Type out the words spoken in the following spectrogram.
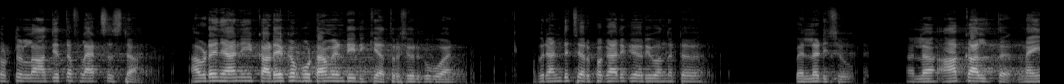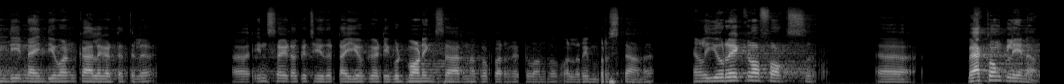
തൊട്ടുള്ള ആദ്യത്തെ ഫ്ലാറ്റ് സിസ്റ്റാ. അവിടെ ഞാൻ ഈ കടയൊക്കെ പൂട്ടാൻ വേണ്ടി ഇരിക്കുക തൃശ്ശൂർക്ക് പോകാൻ അപ്പോൾ രണ്ട് ചെറുപ്പക്കാർ കയറി വന്നിട്ട് ബെല്ലടിച്ചു. അല്ല ആ കാലത്ത് നയന്റീൻ നയന്റി വൺ കാലഘട്ടത്തിൽ ഇൻസൈഡൊക്കെ ചെയ്ത് ടൈ ഒക്കെ കെട്ടി ഗുഡ് മോർണിംഗ് സാർ എന്നൊക്കെ പറഞ്ഞിട്ട് വന്നു. വളരെ ഇമ്പ്രസ്ഡ് ആണ്. ഞങ്ങൾ യുറേക്ക ഫോക്സ് വാക്വം ക്ലീനർ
